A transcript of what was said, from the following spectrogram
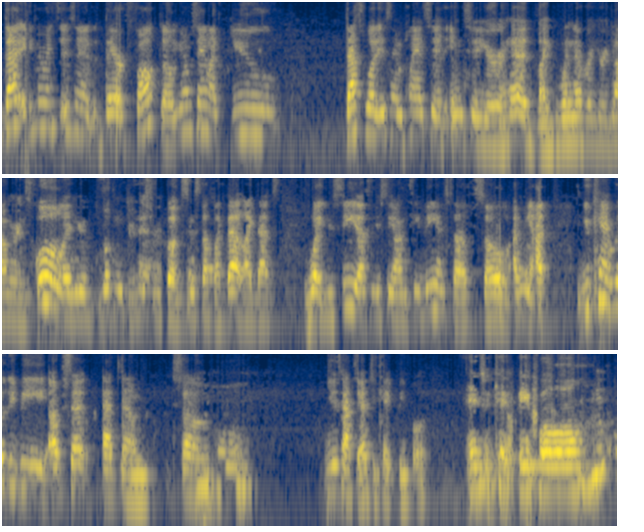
that ignorance isn't their fault though. You know what I'm saying? Like you that's what is implanted into your head like whenever you're younger in school and you're looking through history books and stuff like that like that's what you see that's what you see on tv and stuff so i mean i you can't really be upset at them so Mhm. you just have to educate people Educate people. Mhm.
